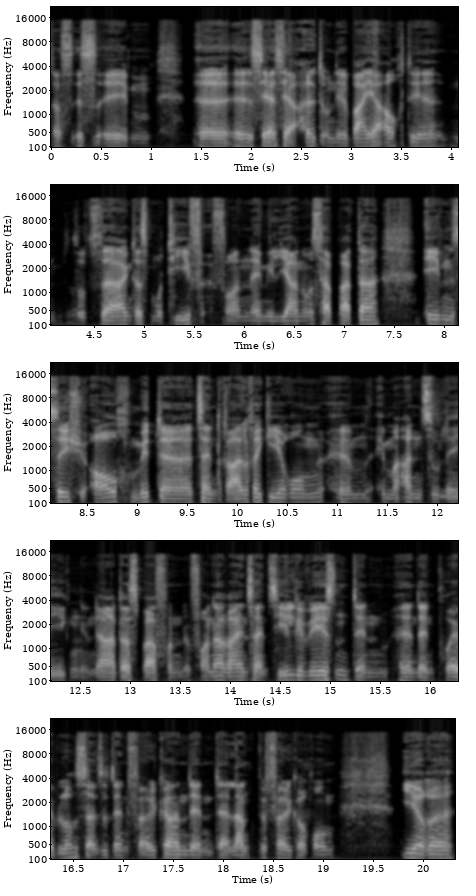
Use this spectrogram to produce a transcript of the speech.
Das ist eben äh, äh sehr, sehr alt und er war ja auch der, sozusagen das Motiv von Emiliano Zapata, eben sich auch mit der Zentralregierung ähm, immer anzulegen. Ja, das war von vornherein sein Ziel gewesen, den, äh, den Pueblos, also den Völkern, den, der Landbevölkerung, ihre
